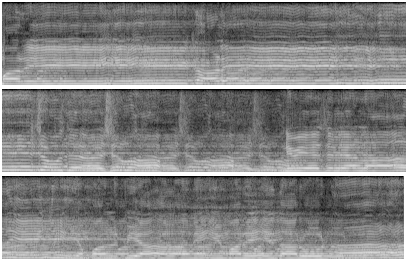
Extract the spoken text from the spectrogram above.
મારી કાળી ચૌદશ નિવેદ લેનારી, અમલ પિયાલાની, મારી દારૂ ના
